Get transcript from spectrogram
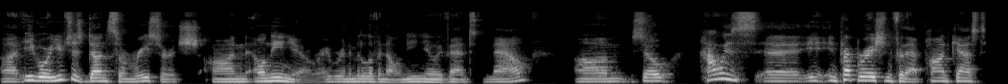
uh, Igor, you've just done some research on El Nino, right? We're in the middle of an El Nino event now. Um, so, how is in preparation for that podcast?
